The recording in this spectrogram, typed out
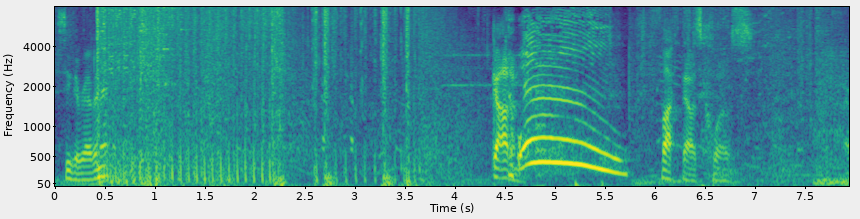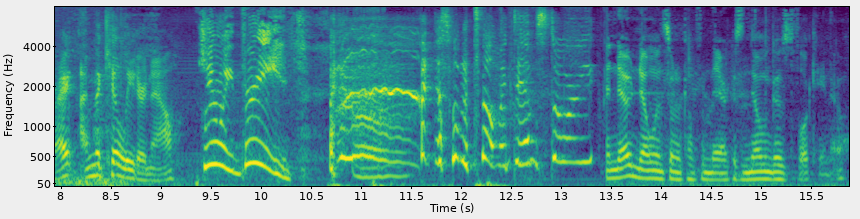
See the Revenant? Got him. Oh! Fuck, that was close. Alright, I'm the kill leader now. Huey, breathe! I just want to tell my damn story. I know no one's gonna come from there because no one goes to Volcano.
